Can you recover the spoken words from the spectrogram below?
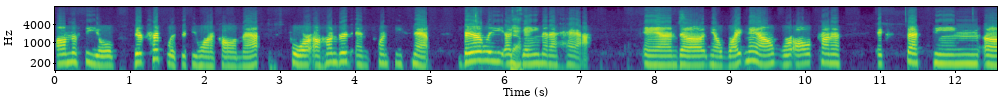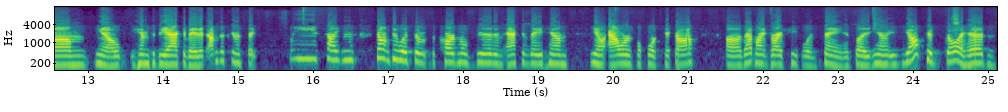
on the field. They're triplets, if you want to call them that, for 120 snaps, barely a yeah. game and a half. And uh, you know, right now we're all kind of expecting, um, you know, him to be activated. I'm just going to say, please, Titans, don't do what the, the Cardinals did and activate him, you know, hours before kickoff. Uh, that might drive people insane. It's like, you know, y'all could go ahead and,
